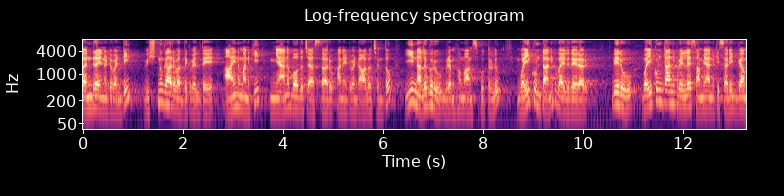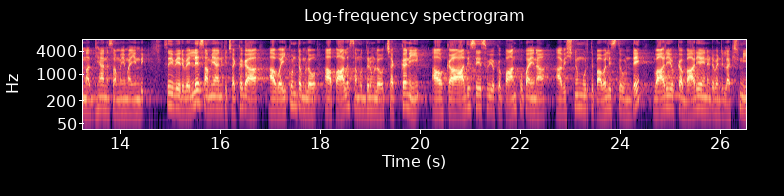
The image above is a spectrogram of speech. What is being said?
తండ్రి అయినటువంటి విష్ణు గారి వద్దకు వెళ్తే ఆయన మనకి జ్ఞానబోధ చేస్తారు అనేటువంటి ఆలోచనతో ఈ నలుగురు బ్రహ్మ మానసపుత్రులు వైకుంఠానికి బయలుదేరారు. వీరు వైకుంఠానికి వెళ్ళే సమయానికి సరిగ్గా మధ్యాహ్న సమయం అయింది. సో వీరు వెళ్ళే సమయానికి చక్కగా ఆ వైకుంఠంలో ఆ పాల సముద్రంలో చక్కని ఆ యొక్క ఆదిశేషు యొక్క పాన్పు పైన ఆ విష్ణుమూర్తి పవలిస్తూ ఉంటే వారి యొక్క భార్య అయినటువంటి లక్ష్మి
